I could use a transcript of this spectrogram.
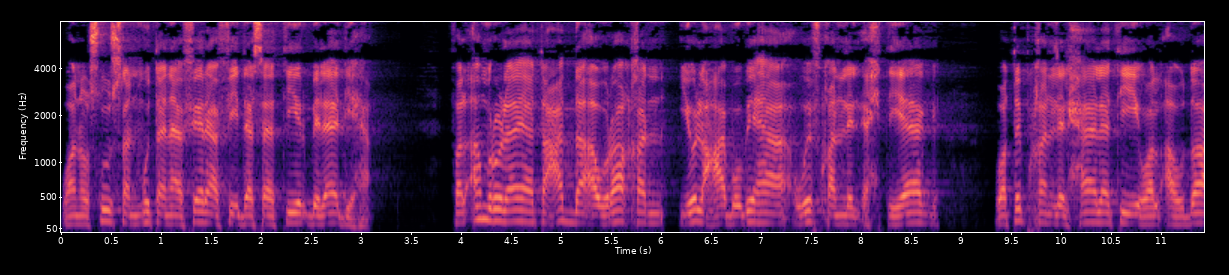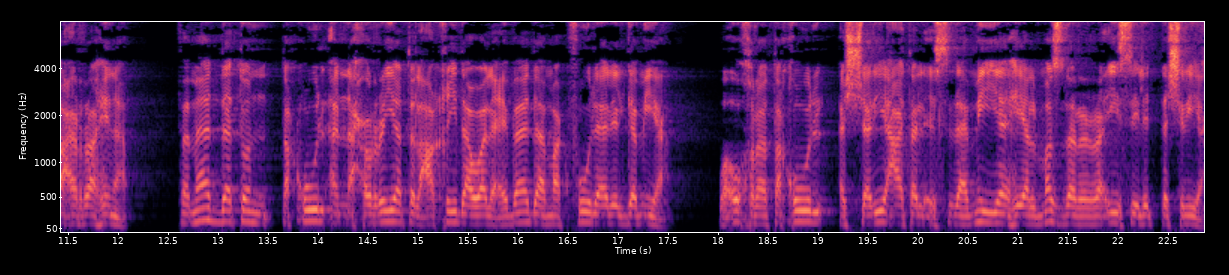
ونصوصا متنافرة في دساتير بلادها. فالأمر لا يتعدى اوراقا يلعب بها وفقا للاحتياج وطبقا للحالة والأوضاع الراهنة. فمادة تقول أن حرية العقيدة والعبادة مكفولة للجميع وأخرى تقول الشريعة الإسلامية هي المصدر الرئيسي للتشريع.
